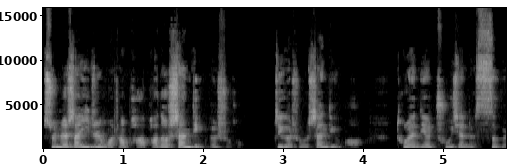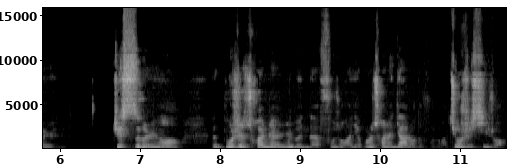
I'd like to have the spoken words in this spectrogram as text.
顺着山一直往上爬，爬到山顶的时候，这个时候山顶啊，突然间出现了四个人。这四个人啊，不是穿着日本的服装，也不是穿着亚洲的服装，就是西装。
